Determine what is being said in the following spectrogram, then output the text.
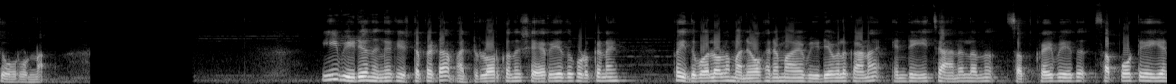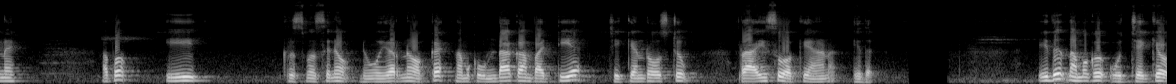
ചോറുണ്ണ. ഈ വീഡിയോ നിങ്ങൾക്ക് ഇഷ്ടപ്പെട്ട മറ്റുള്ളവർക്കൊന്ന് ഷെയർ ചെയ്ത് കൊടുക്കണേ. അപ്പോൾ ഇതുപോലുള്ള മനോഹരമായ വീഡിയോകൾ കാണാൻ എന്റെ ഈ ചാനലൊന്ന് സബ്സ്ക്രൈബ് ചെയ്ത് സപ്പോർട്ട് ചെയ്യണേ. അപ്പോൾ ഈ ക്രിസ്മസിനോ ന്യൂ ഇയറിനോ ഒക്കെ നമുക്ക് ഉണ്ടാക്കാൻ പറ്റിയ ചിക്കൻ റോസ്റ്റും റൈസും ഒക്കെയാണ് ഇത്. ഇത് നമുക്ക് ഉച്ചയ്ക്കോ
